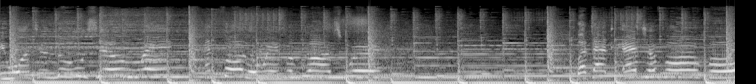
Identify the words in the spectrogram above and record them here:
You want to lose your way and fall away from God's word. But at edge of our home.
